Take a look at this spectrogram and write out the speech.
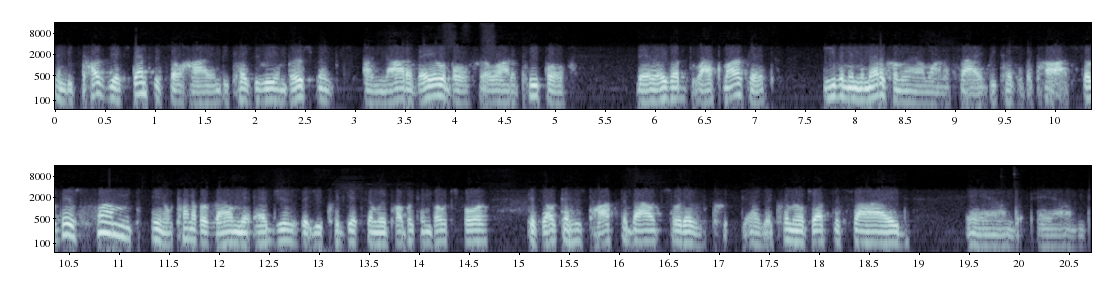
And because the expense is so high and because the reimbursements are not available for a lot of people, there is a black market even in the medical marijuana side because of the cost. So there's some, you know, kind of around the edges that you could get some Republican votes for. Gazelka has talked about sort of uh, the criminal justice side and and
